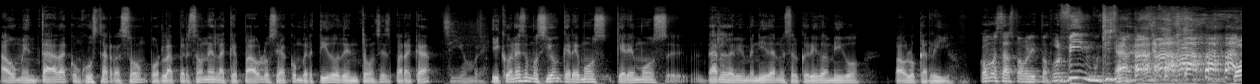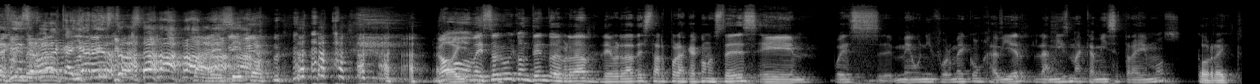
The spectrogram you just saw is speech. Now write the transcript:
aumentada con justa razón por la persona en la que Pablo se ha convertido de entonces para acá. Sí, hombre. Y con esa emoción queremos, queremos eh, darle la bienvenida a nuestro querido amigo Pablo Carrillo. ¿Cómo estás, Pablito? Por fin, muchísimas gracias. ¡Por fin se van a callar estos! Parecito. No, me estoy muy contento de verdad, de verdad de estar por acá con ustedes. Eh, pues eh, me uniformé con Javier, la misma camisa traemos. Correcto.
